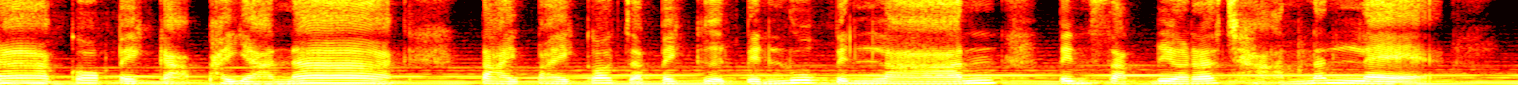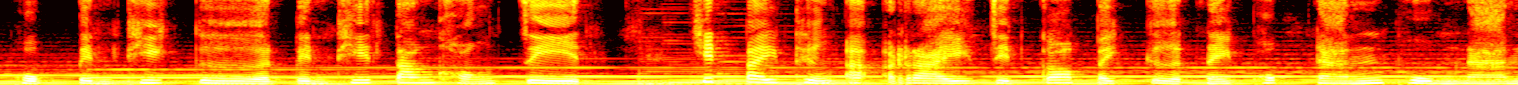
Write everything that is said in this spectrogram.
นาคก็ไปกราบพญานาค ตายไปก็จะไปเกิดเป็นลูกเป็นหล้าน เป็นสัตว์เดรัจฉานนั่นแหละพบเป็นที่เกิดเป็นที่ตั้งของจิต คิดไปถึงอะไรจิตก็ไปเกิดในภพนั้นภูมินั้น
